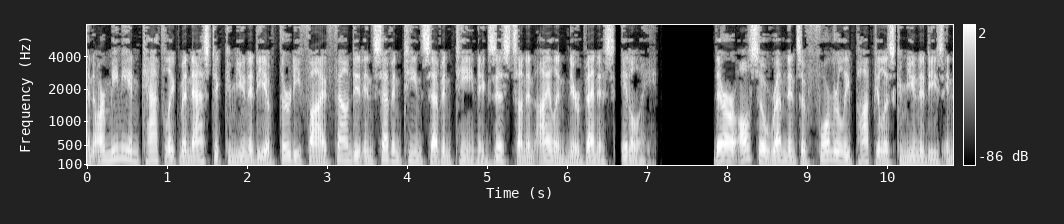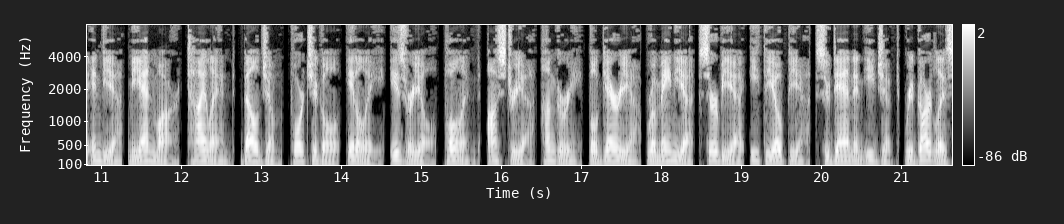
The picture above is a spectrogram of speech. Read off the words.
An Armenian Catholic monastic community of 35 founded in 1717 exists on an island near Venice, Italy. There are also remnants of formerly populous communities in India, Myanmar, Thailand, Belgium, Portugal, Italy, Israel, Poland, Austria, Hungary, Bulgaria, Romania, Serbia, Ethiopia, Sudan, and Egypt. Regardless,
